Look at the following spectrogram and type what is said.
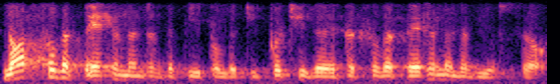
not for the betterment of the people that you put you there, but for the betterment of yourself.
